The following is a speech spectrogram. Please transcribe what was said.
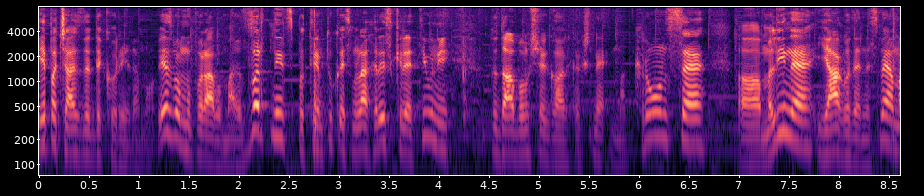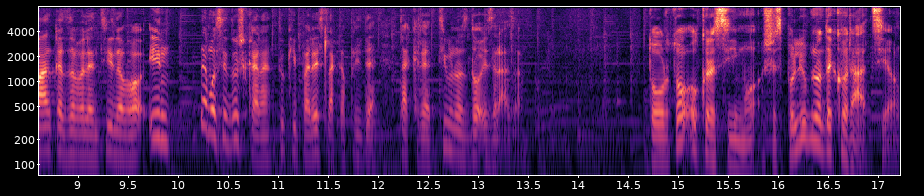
je pa čas, da dekoriramo. Jaz bom uporabil malo vrtnic, potem tukaj smo lahko res kreativni, dodal bom še gor kakšne makronce, maline, jagode ne smejo manjkati za Valentinovo in dajmo si duška, ne? tukaj pa res lahko pride ta kreativnost do izraza. Torto okrasimo še s poljubno dekoracijo,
